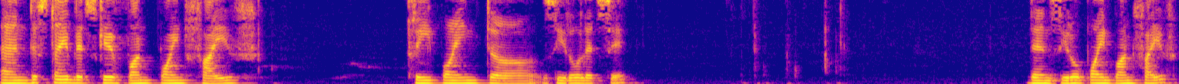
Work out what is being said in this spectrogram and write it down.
And this time let's give 1.5, 3.0 uh, let's say. then 0.15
